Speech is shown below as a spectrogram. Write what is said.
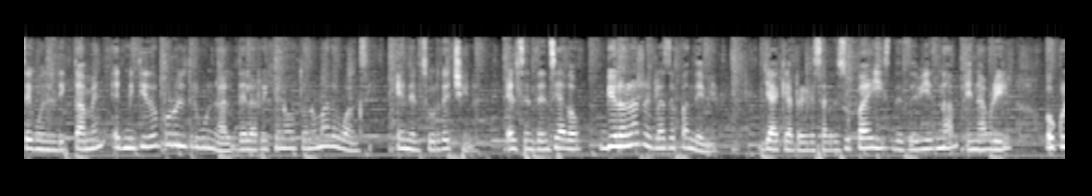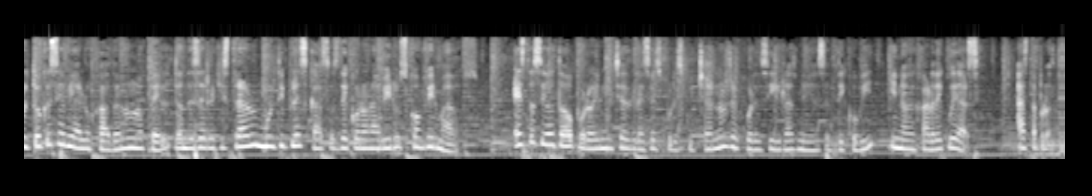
según el dictamen emitido por el Tribunal de la Región Autónoma de Guangxi, en el sur de China. El sentenciado violó las reglas de pandemia, ya que al regresar de su país desde Vietnam en abril, ocultó que se había alojado en un hotel donde se registraron múltiples casos de coronavirus confirmados. Esto ha sido todo por hoy. Muchas gracias por escucharnos. Recuerden seguir las medidas anti-COVID y no dejar de cuidarse. Hasta pronto.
